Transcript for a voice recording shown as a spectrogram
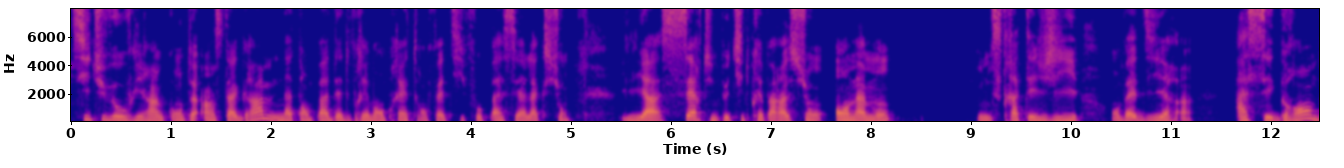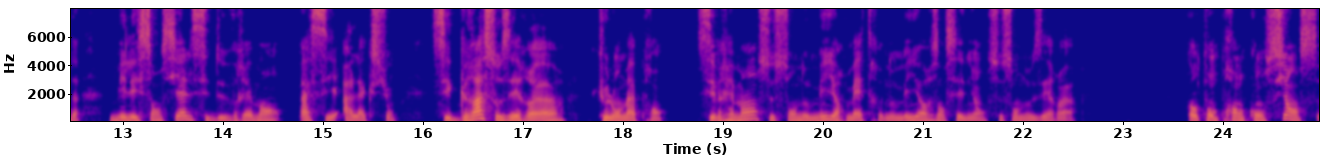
si tu veux ouvrir un compte Instagram, n'attends pas d'être vraiment prête. En fait, il faut passer à l'action. Il y a certes une petite préparation en amont, une stratégie, on va dire, assez grande, mais l'essentiel, c'est de vraiment passer à l'action. C'est grâce aux erreurs que l'on apprend. C'est vraiment, ce sont nos meilleurs maîtres, nos meilleurs enseignants, ce sont nos erreurs. Quand on prend conscience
